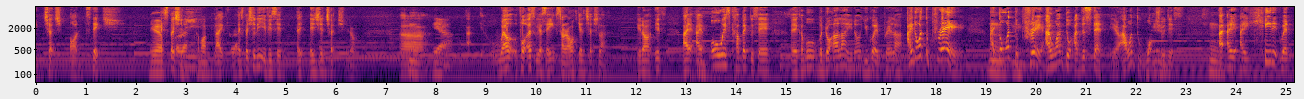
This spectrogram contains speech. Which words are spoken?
in church on stage. Yeah. especially Come on. like Correct. especially if it's in a- Asian church, you know. Uh, Yeah. I- well for us we are saying Sarawakian church lah you know it's I, I always come back to say eh kamu berdoa lah you know you go and pray lah I don't want to pray I don't want to pray I want to understand you know I want to walk through this Mm. I, I, I hate it when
